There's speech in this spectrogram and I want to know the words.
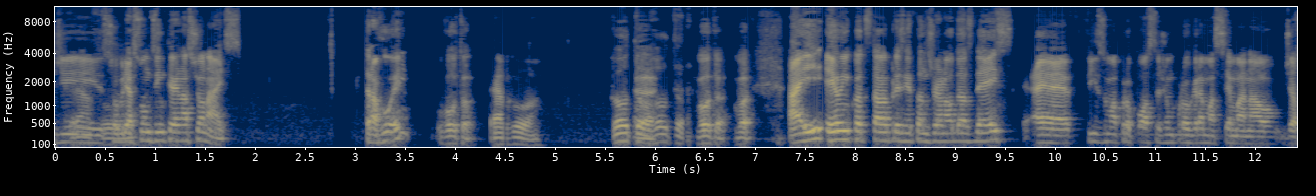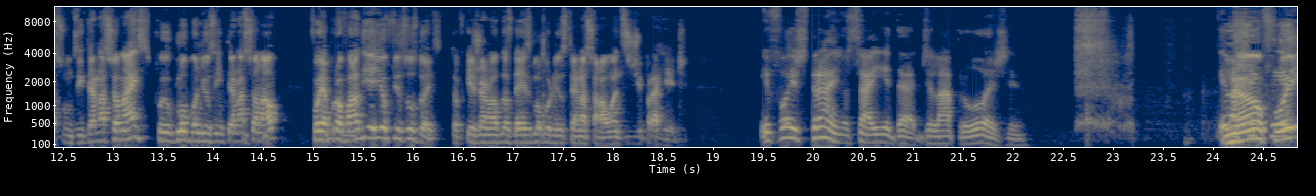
De, sobre assuntos internacionais. Travou aí? Voltou? Travou. Voltou, é, voltou. Voltou. Aí, eu, enquanto estava apresentando o Jornal das 10, é, fiz uma proposta de um programa semanal de assuntos internacionais. Foi o Globo News Internacional foi aprovado e aí eu fiz os dois. Então, fiquei Jornal das 10 Globo News Internacional antes de ir para a rede. E foi estranho sair de lá para hoje? Eu não, foi.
